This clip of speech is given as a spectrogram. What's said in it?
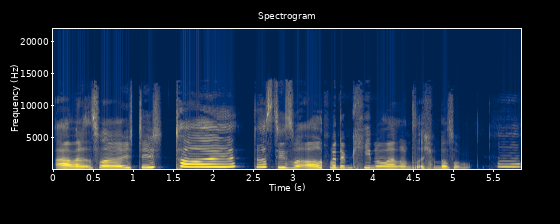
aber das war richtig toll dass die so auch mit dem Kino waren und so. Ich finde so hm,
